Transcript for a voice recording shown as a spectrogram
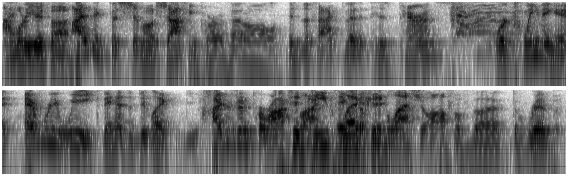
I What are your thoughts? I think the sh- most shocking part of that all is the fact that his parents were cleaning it every week. They had to do like hydrogen peroxide To take deflesh the it. flesh off of the the rib.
